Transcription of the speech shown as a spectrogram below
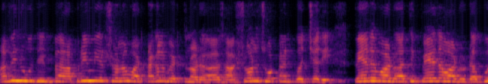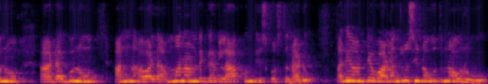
అవి నువ్వు ఆ ప్రీమియర్ షోలో వాడు తగలబెడుతున్నాడు. ఆ- ఆ షోలు చూడటానికి వచ్చేది పేదవాడు అతి పేదవాడు డబ్బును ఆ డబ్బును అన్న వాళ్ళ అమ్మ నాన్న దగ్గర లాక్కుని తీసుకొస్తున్నాడు. అదేమంటే వాళ్ళని చూసి నవ్వుతున్నావు నువ్వు.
